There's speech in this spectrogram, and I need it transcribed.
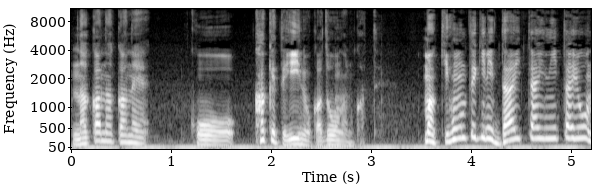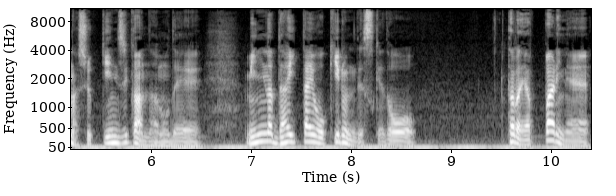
なかなかね、こう、かけていいのかどうなのかって。まあ基本的に大体似たような出勤時間なので、みんな大体起きるんですけど、ただやっぱりね、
